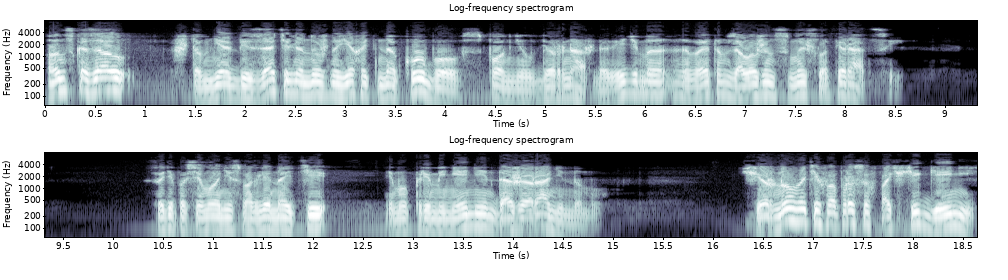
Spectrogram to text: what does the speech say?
Он сказал что мне обязательно нужно ехать на Кубу, вспомнил Бернардо. Видимо, в этом заложен смысл операции. Судя по всему, они смогли найти ему применение даже раненому. Чернов в этих вопросах почти гений.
